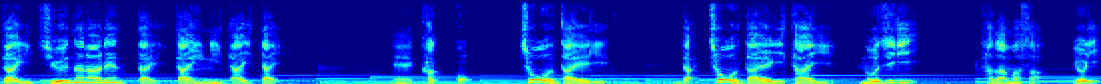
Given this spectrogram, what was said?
第17連隊第2大隊、えー、かっこ超代理超代理隊野尻忠政より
